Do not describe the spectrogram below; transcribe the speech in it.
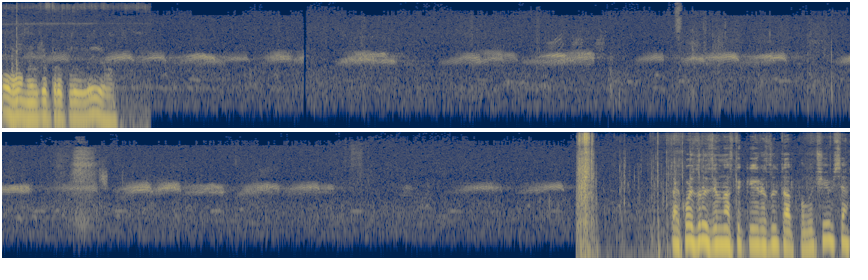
Ого, ми вже пропливли його. Так, ось, друзі, у нас такий результат получився.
